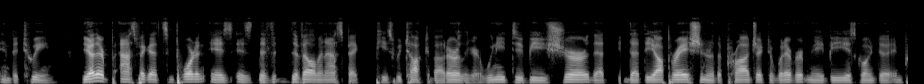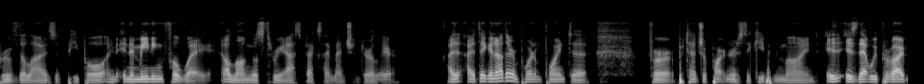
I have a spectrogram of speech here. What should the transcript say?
in between. The other aspect that's important is is the development aspect piece we talked about earlier. We need to be sure that that the operation or the project or whatever it may be is going to improve the lives of people in, in a meaningful way along those three aspects I mentioned earlier. I, I think another important point to, for potential partners to keep in mind is, is that we provide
